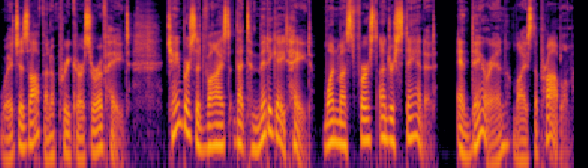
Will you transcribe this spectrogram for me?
which is often a precursor of hate. Chambers advised that to mitigate hate, one must first understand it, and therein lies the problem.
